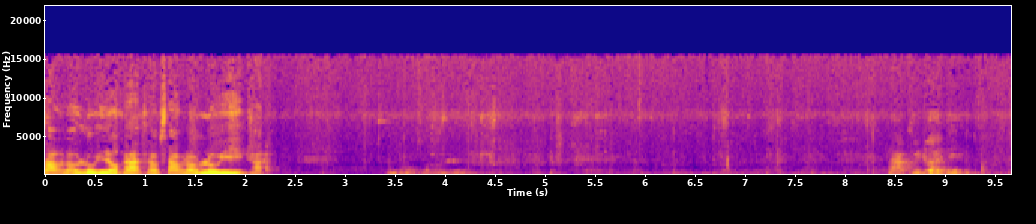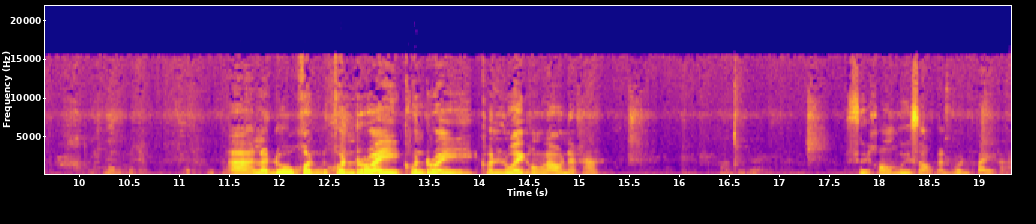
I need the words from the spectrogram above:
สาวๆเราลุยแล้วค่ะสาวๆเราลุยค่ะฝากพี่ด้วยดิอ่าเราดูคนคนรวยคนรวยคนรวยของเรานะคะ ซื้อของมือสองกันวนไปค่ะ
